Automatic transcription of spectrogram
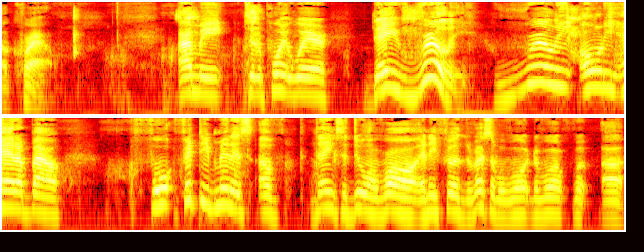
a crowd. I mean, to the point where they really, really only had about four, 50 minutes of things to do on Raw, and they filled the rest of the Royal, the Royal, uh,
